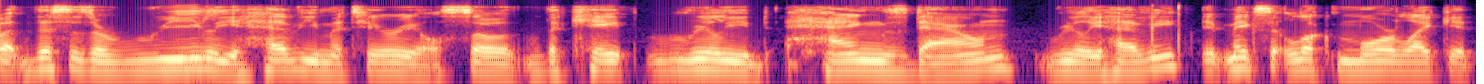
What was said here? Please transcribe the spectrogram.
But this is a really heavy material, so the cape really hangs down really heavy. It makes it look more like it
